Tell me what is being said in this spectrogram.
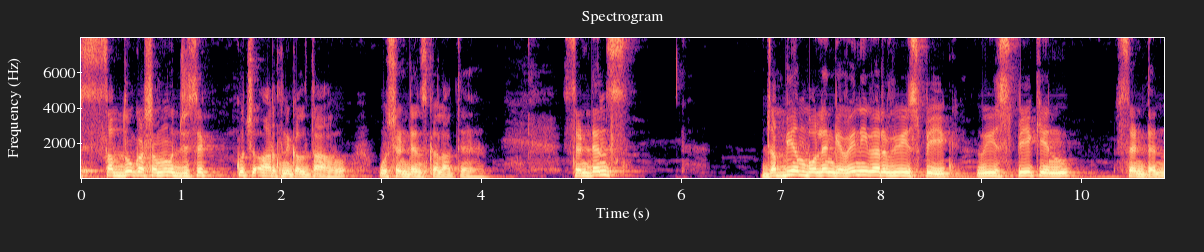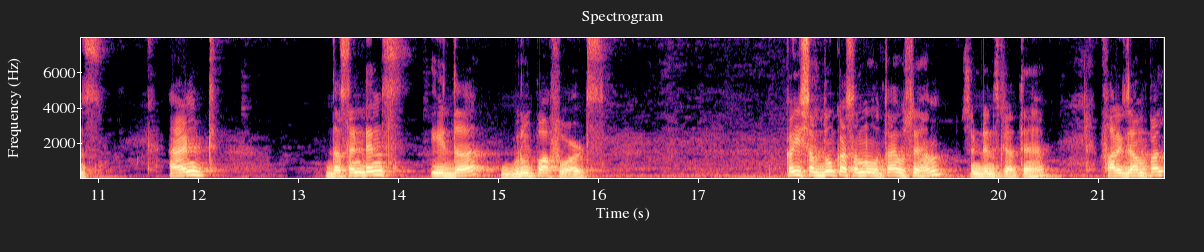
शब्दों का समूह जिसे कुछ अर्थ निकलता हो वो सेंटेंस कहलाते हैं सेंटेंस जब भी हम बोलेंगे whenever we speak we speak in sentence and the sentence is the group of words कई शब्दों का समूह होता है, उसे हम सेंटेंस कहते हैं। For example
